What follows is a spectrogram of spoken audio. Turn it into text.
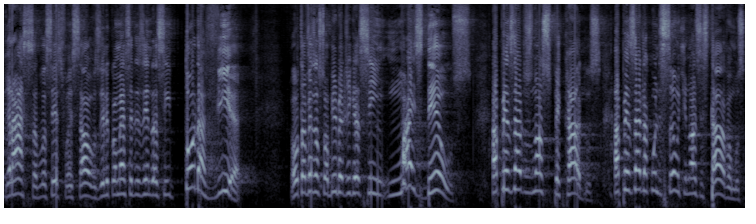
graça vocês foram salvos. Ele começa dizendo assim: todavia, ou talvez a sua Bíblia diga assim, mas Deus, apesar dos nossos pecados, apesar da condição em que nós estávamos,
